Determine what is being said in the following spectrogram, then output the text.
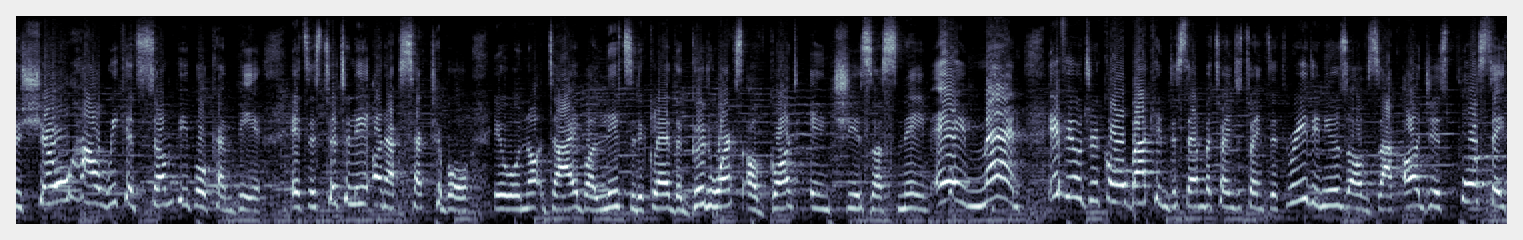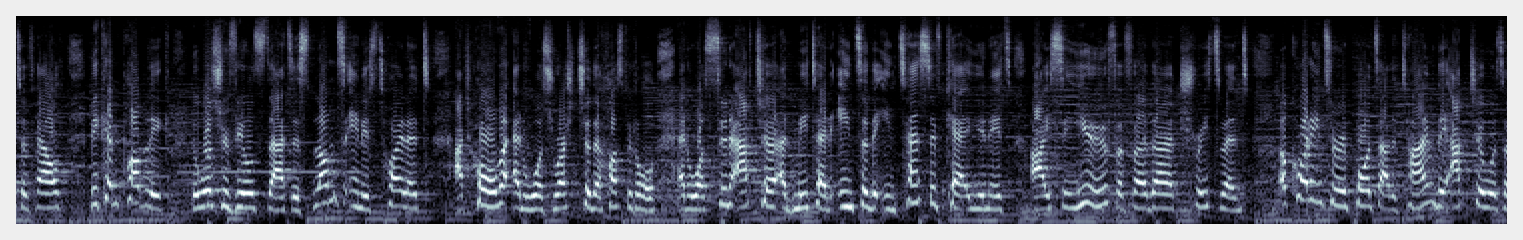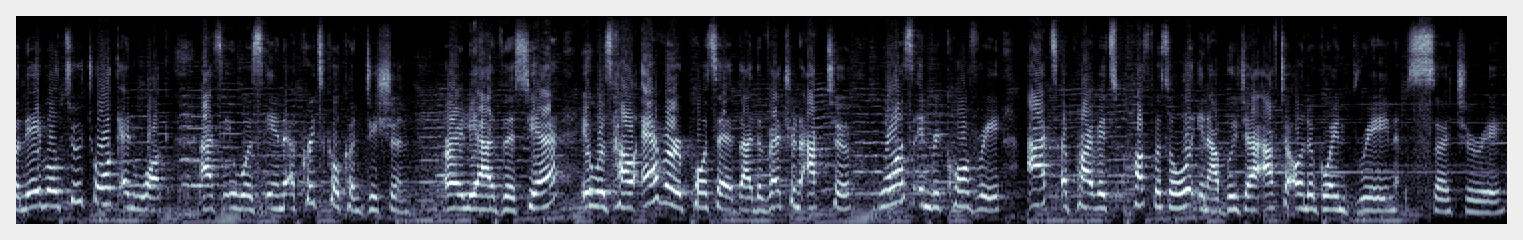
to show how wicked some people can be. It is totally unacceptable. It will not die but live to declare the good works of God in Jesus' name. Amen. If you would recall back in December 2023, the news of Zack Orji's poor state of health became public. It was revealed that he slumped in his toilet at home and was rushed to the hospital and was soon after admitted into the intensive care unit ICU for further treatment. According to reports at the time, the actor was unable to talk and walk as he was in a critical condition. Earlier this year, it was however reported that the veteran actor was in recovery at a private hospital in Abuja after undergoing brain surgery.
